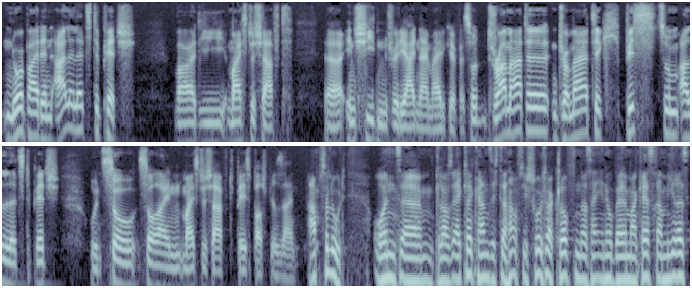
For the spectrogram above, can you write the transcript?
nur bei den allerletzten Pitch war die Meisterschaft äh, entschieden für die Heidenheim Heideköpfe. So Dramate, Dramatik bis zum allerletzten Pitch und so soll ein Meisterschaft Baseballspiel sein. Absolut. Und ähm, Klaus Eckle kann sich dann auf die Schulter klopfen, dass er Enobel Marquez Ramirez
